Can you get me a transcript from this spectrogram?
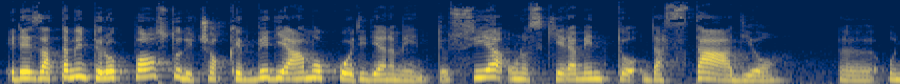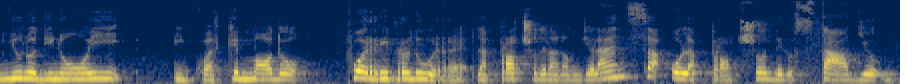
Ed è esattamente l'opposto di ciò che vediamo quotidianamente, ossia uno schieramento da stadio, eh, ognuno di noi in qualche modo può riprodurre l'approccio della non violenza o l'approccio dello stadio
